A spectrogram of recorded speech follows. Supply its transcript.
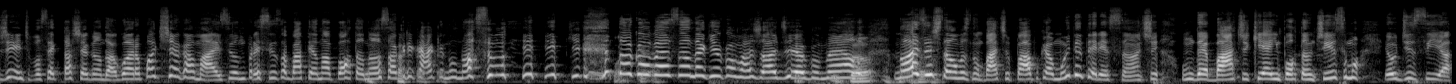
Gente, você que está chegando agora, pode chegar mais. Você não precisa bater na porta, não. É só clicar aqui no nosso link. Estou conversando aqui com o Major Diego Mello. Então... Nós estamos num bate-papo que é muito interessante, um debate que é importantíssimo. Eu dizia,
